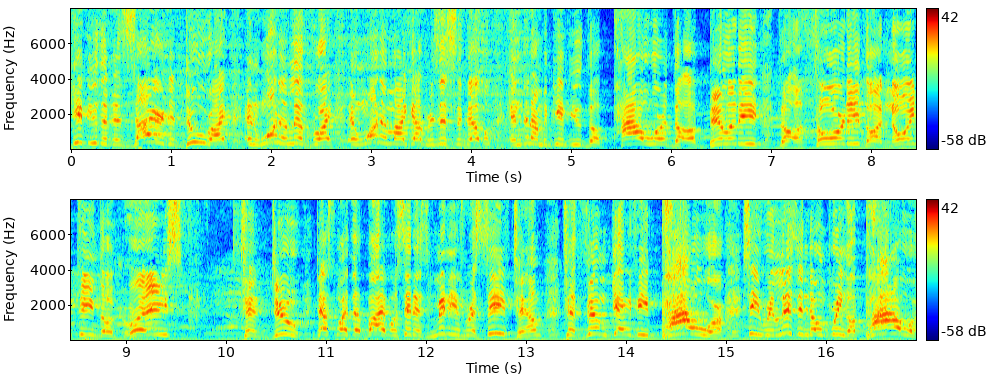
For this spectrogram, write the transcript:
give you the desire to do right and want to live right and want to, my God, resist the devil. And then I'm going to give you the power, the ability, the authority, the anointing, the grace to do. That's why the Bible said, as many as received him, to them gave he power. See, religion don't bring a power.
